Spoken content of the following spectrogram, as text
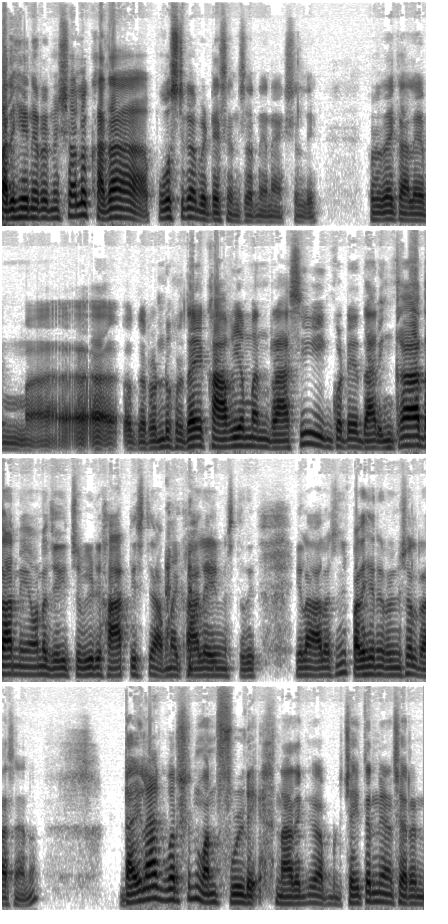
పదిహేను ఇరవై నిమిషాల్లో కథ పోస్ట్గా పెట్టేశాను సార్ నేను యాక్చువల్లీ హృదయ కాలేయం ఒక రెండు హృదయ కావ్యం అని రాసి ఇంకోటి దాని ఇంకా దాన్ని ఏమైనా చేయొచ్చు వీడి హార్ట్ ఇస్తే అమ్మాయి కాలేయం ఇస్తుంది? ఇలా ఆలోచించి పదిహేను ఇరవై నిమిషాలు రాశాను. Dialogue version one full day నా దగ్గర అప్పుడు చైతన్య చరణ్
